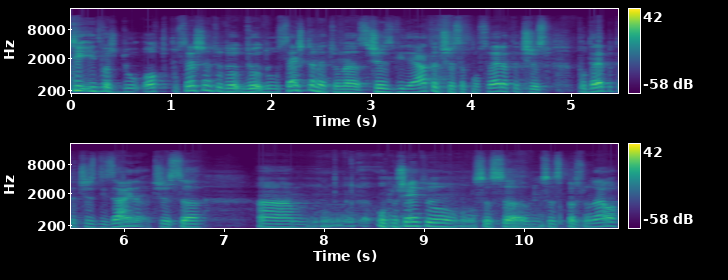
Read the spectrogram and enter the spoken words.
ти идваш до, от посрещането до, до, до усещането на, чрез видеята, чрез атмосферата, чрез подредбата, чрез дизайна, чрез а, а, отношението с, а, с персонала.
